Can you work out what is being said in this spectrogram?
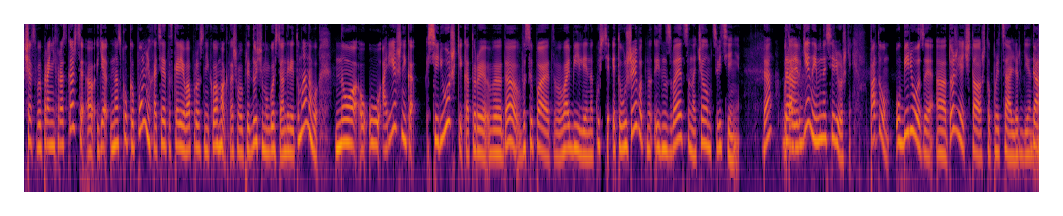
Сейчас вы про них расскажете. А, я, насколько помню, хотя это скорее вопрос не к вам, а к нашему предыдущему гостю Андрею Туманову, но у орешника сережки, которые да, высыпают в обилии на кусте, это уже вот называется началом цветения. Да? Вот да. аллергены именно сережки. Потом у березы а, тоже я читала, что пыльца аллергенная. Да,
